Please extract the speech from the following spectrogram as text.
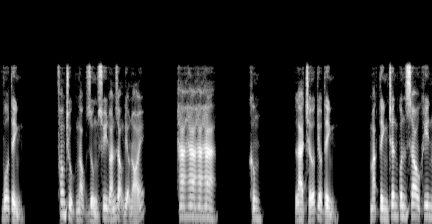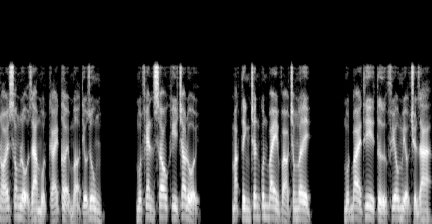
Vô tình. Phong trục ngọc dùng suy đoán giọng điệu nói. Ha ha ha ha. Không. Là chớ Tiểu tình. Mạc tình chân quân sau khi nói xong lộ ra một cái cởi mở tiếu dung. Một phen sau khi trao đổi. Mạc tình chân quân bay vào trong mây. Một bài thi tử phiêu miệu truyền ra.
